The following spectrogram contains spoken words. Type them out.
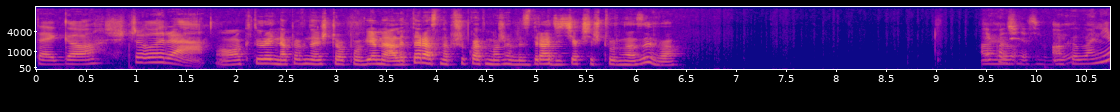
tego szczura. O której na pewno jeszcze opowiemy, ale teraz na przykład możemy zdradzić, jak się szczur nazywa. Jak On się nazywa? On chyba nie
